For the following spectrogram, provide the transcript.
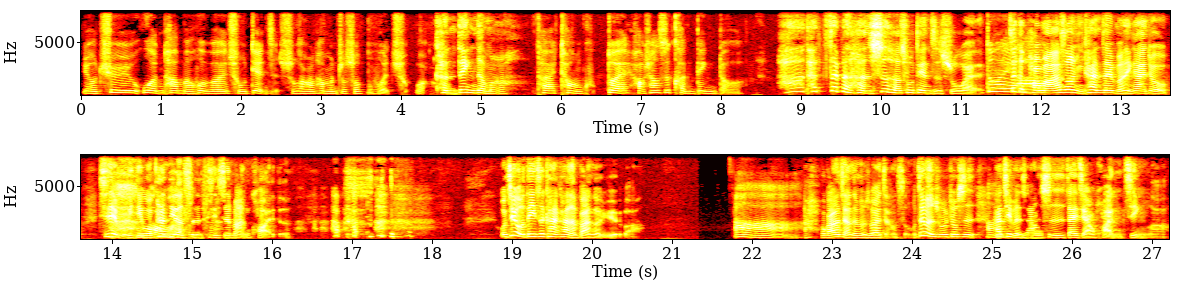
有去问他们会不会出电子书，然后他们就说不会出啊。肯定的吗？太痛苦。对，好像是肯定的啊。他这本很适合出电子书，哎，对、啊，这个跑马拉松，你看这本应该就其实也不一定。我看第二次其实蛮快的，我记得我第一次看看了半个月吧。啊啊！我刚刚讲这本书在讲什么？这本书就是它基本上是在讲环境啦，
